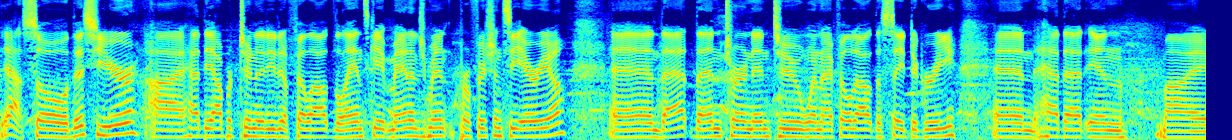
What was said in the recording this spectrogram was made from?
Yeah, so this year I had the opportunity to fill out the landscape management proficiency area, and that then turned into when I filled out the state degree and had that in my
